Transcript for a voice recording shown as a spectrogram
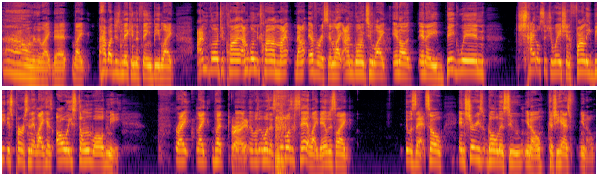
I don't really like that. Like, how about just making the thing be like, I'm going to climb, I'm going to climb my, Mount Everest, and like, I'm going to like in a in a big win title situation, finally beat this person that like has always stonewalled me, right? Like, but Right. It, it was it wasn't it wasn't said like that. It was just like it was that. So, and Shuri's goal is to you know because she has you know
